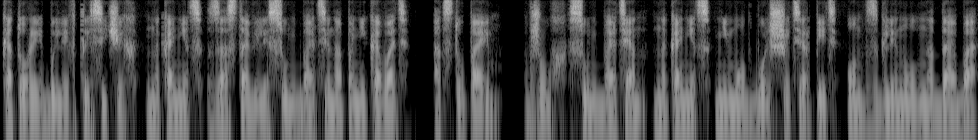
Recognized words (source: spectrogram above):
которые были в тысячах, наконец заставили Сунь-Батина паниковать. «Отступаем!» Вжух, Сунь-Батян, наконец, не мог больше терпеть, он взглянул на Даба,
